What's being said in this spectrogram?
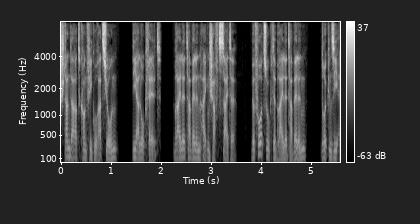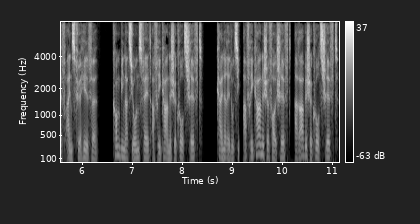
Standardkonfiguration, Dialogfeld, Breile Tabellen Eigenschaftsseite. Bevorzugte Breile Tabellen, drücken Sie F1 für Hilfe, Kombinationsfeld afrikanische Kurzschrift, keine Reduzi afrikanische Vollschrift, arabische Kurzschrift,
